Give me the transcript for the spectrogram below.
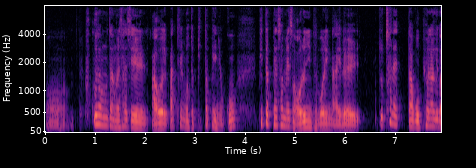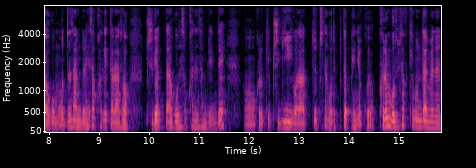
어, 흑구 성장을 사실 악어에 빠뜨린 것도 피터팬이었고, 피터팬 섬에서 어른이 돼버린 아이를 쫓아냈다고 표현하기도 하고, 뭐 어떤 사람들은 해석하기에 따라서 죽였다고 해석하는 사람들인데, 어, 그렇게 죽이거나 쫓아낸 것도 피터팬이었고요. 그런 모습 생각해 본다면은,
